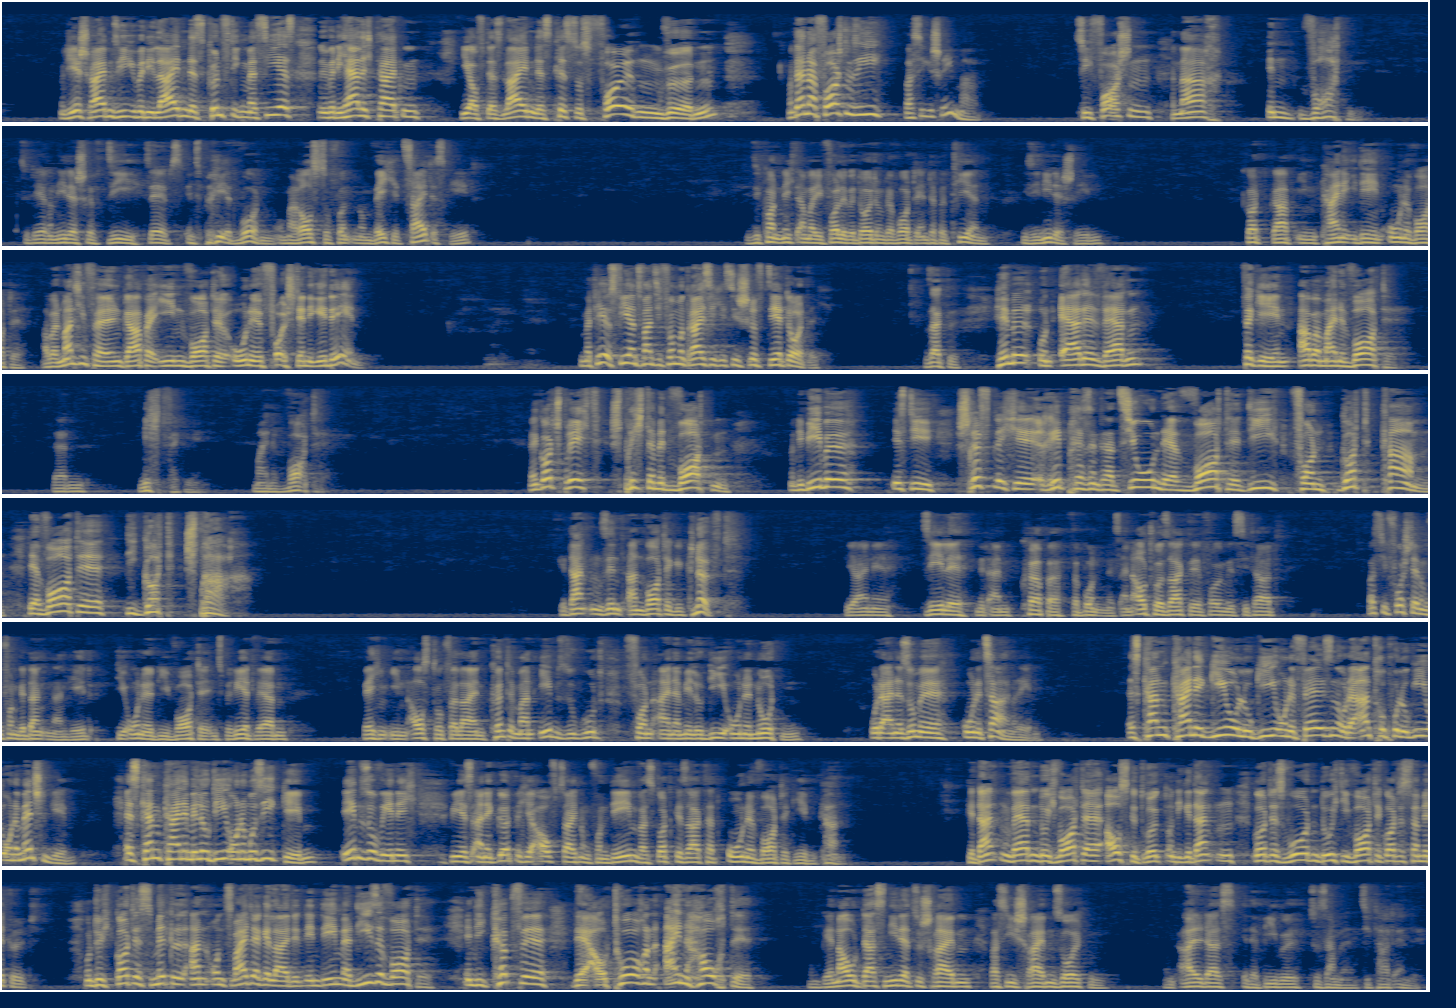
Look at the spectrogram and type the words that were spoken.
Und hier schreiben sie über die Leiden des künftigen Messias, über die Herrlichkeiten, die auf das Leiden des Christus folgen würden. Und dann erforschen sie, was sie geschrieben haben. Sie forschen nach in Worten, zu deren Niederschrift sie selbst inspiriert wurden, um herauszufinden, um welche Zeit es geht. Sie konnten nicht einmal die volle Bedeutung der Worte interpretieren, die sie niederschrieben. Gott gab ihnen keine Ideen ohne Worte. Aber in manchen Fällen gab er ihnen Worte ohne vollständige Ideen. In Matthäus 24, 35 ist die Schrift sehr deutlich. Er sagte, Himmel und Erde werden vergehen, aber meine Worte werden nicht vergehen. Meine Worte. Wenn Gott spricht, spricht er mit Worten. Und die Bibel ist die schriftliche Repräsentation der Worte, die von Gott kamen, der Worte, die Gott sprach. Gedanken sind an Worte geknüpft, wie eine Seele mit einem Körper verbunden ist. Ein Autor sagte folgendes Zitat, was die Vorstellung von Gedanken angeht, die ohne die Worte inspiriert werden, welchen ihnen Ausdruck verleihen, könnte man ebenso gut von einer Melodie ohne Noten oder einer Summe ohne Zahlen reden. Es kann keine Geologie ohne Felsen oder Anthropologie ohne Menschen geben. Es kann keine Melodie ohne Musik geben. Ebenso wenig, wie es eine göttliche Aufzeichnung von dem, was Gott gesagt hat, ohne Worte geben kann. Gedanken werden durch Worte ausgedrückt und die Gedanken Gottes wurden durch die Worte Gottes vermittelt und durch Gottes Mittel an uns weitergeleitet, indem er diese Worte in die Köpfe der Autoren einhauchte, um genau das niederzuschreiben, was sie schreiben sollten. Und all das in der Bibel zu sammeln. Zitat Ende.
